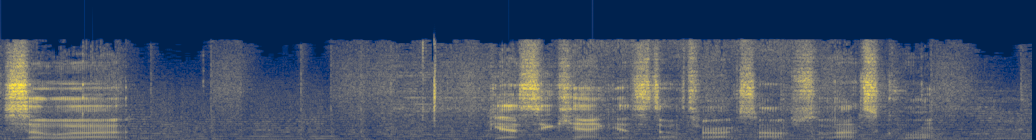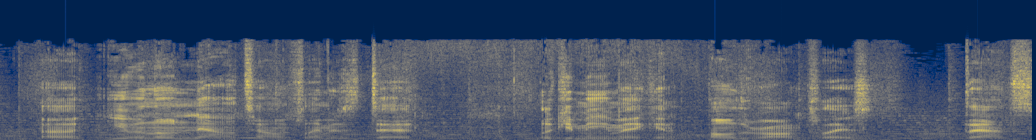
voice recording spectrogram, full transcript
So, uh... Guess he can't get Stealth Rocks off, so that's cool. Uh, even though now Talonflame is dead. Look at me making all the wrong plays. That's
